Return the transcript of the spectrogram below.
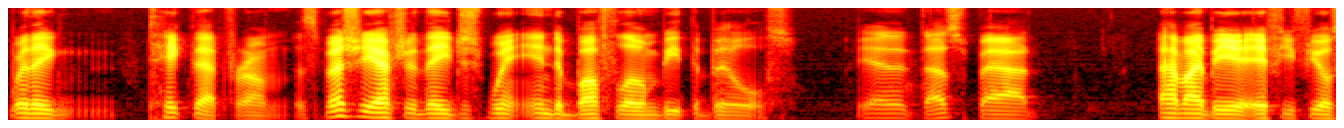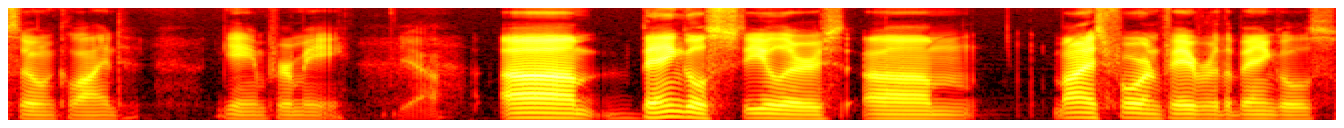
where they take that from. Especially after they just went into Buffalo and beat the Bills. Yeah, that's bad. That might be a, if you feel so inclined game for me. Yeah. Um, Bengals Steelers. Um, minus four in favor of the Bengals.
